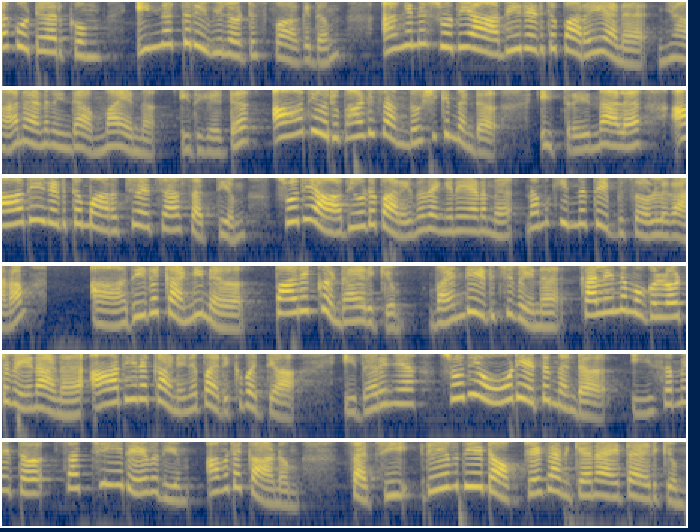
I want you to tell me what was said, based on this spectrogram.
എല്ലാ കൂട്ടുകാർക്കും ഇന്നത്തെ റിവ്യൂലോട്ട് സ്വാഗതം. അങ്ങനെ ശ്രുതി ആദ്യയുടെ അടുത്ത് പറയാണ് ഞാനാണ് നിന്റെ അമ്മ എന്ന്. ഇത് കേട്ട് ആദ്യ ഒരുപാട് സന്തോഷിക്കുന്നുണ്ട്. ഇത്രയും നാൾ ആദ്യയുടെ അടുത്ത് മറച്ചു വെച്ച ആ സത്യം ശ്രുതി ആദ്യയോട് പറയുന്നത് എങ്ങനെയാണെന്ന് നമുക്ക് ഇന്നത്തെ എപ്പിസോഡിൽ കാണാം. ആദിയുടെ കണ്ണിന് പരുക്കുണ്ടായിരിക്കും വണ്ടി ഇടിച്ചു വീണ് കല്ലിന് മുകളിലോട്ട് വീണാണ് ആദിയുടെ കണ്ണിന് പരുക്ക് പറ്റുക. ഇതറിഞ്ഞ് ശ്രുതി ഓടിയെത്തുന്നുണ്ട്. ഈ സമയത്ത് സച്ചി രേവതിയും അവിടെ കാണും. സച്ചി രേവതി ഡോക്ടറെ കാണിക്കാനായിട്ടായിരിക്കും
